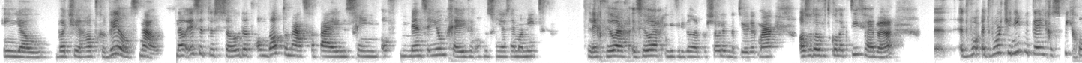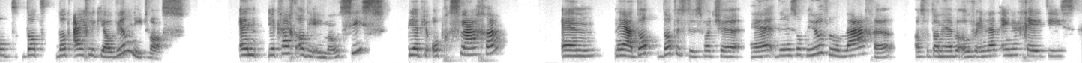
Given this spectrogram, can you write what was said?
In jouw, wat je had gewild. Nou, nou is het dus zo dat omdat de maatschappij misschien... Of mensen in je omgeving, of misschien juist helemaal niet... Ligt heel erg, is heel erg individueel en persoonlijk natuurlijk. Maar als we het over het collectief hebben... Eh, het, het wordt je niet meteen gespiegeld dat dat eigenlijk jouw wil niet was. En je krijgt al die emoties, die heb je opgeslagen. En nou ja, dat, dat is dus wat je. Hè, er is op heel veel lagen, als we het dan hebben over inderdaad energetisch.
